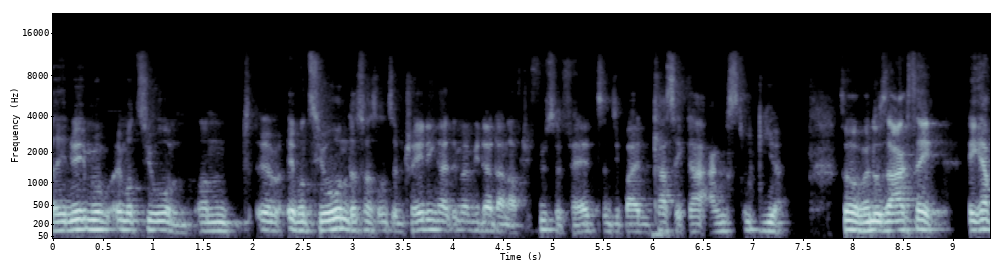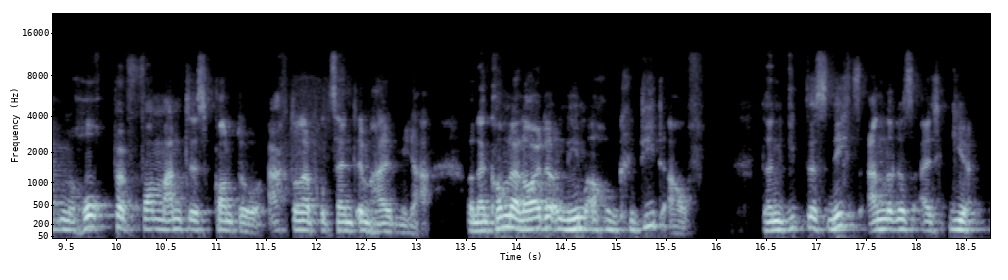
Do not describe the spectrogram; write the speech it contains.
nur Emotionen. Und äh, Emotionen, das, was uns im Trading halt immer wieder dann auf die Füße fällt, sind die beiden Klassiker Angst und Gier. So, wenn du sagst, hey, ich habe ein hochperformantes Konto, 800 Prozent im halben Jahr, und dann kommen da Leute und nehmen auch einen Kredit auf, dann gibt es nichts anderes als Gier,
